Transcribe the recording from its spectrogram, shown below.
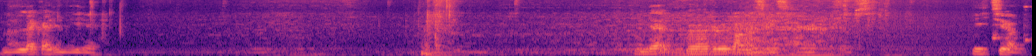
നല്ല കരിനീരാണ് ഇതിന്റെ വേറൊരു കളർ സൈസാണ് ഈച്ച് കളർ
